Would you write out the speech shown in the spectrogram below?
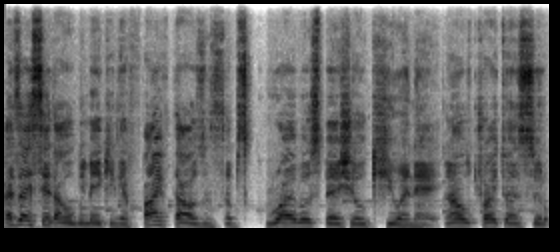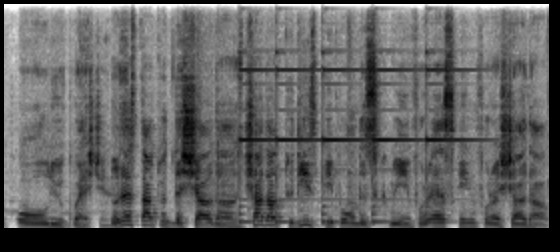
As I said, I will be making a 5000 subscriber special Q&A and I'll try to answer all your questions. So let's start with the shoutout. Shout out to these people on the screen for asking for a shout out.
